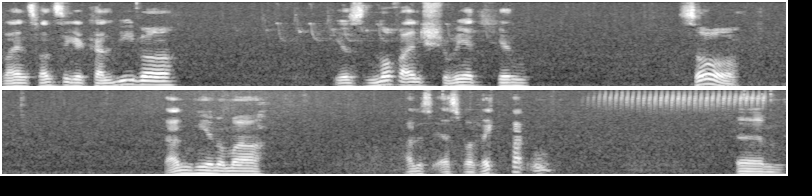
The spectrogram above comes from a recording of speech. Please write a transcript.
22er Kaliber. Hier ist noch ein Schwertchen. So. Dann hier nochmal alles erstmal wegpacken. Ähm,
